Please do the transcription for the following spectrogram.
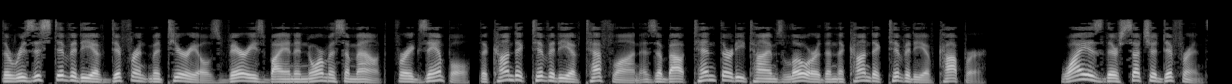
The resistivity of different materials varies by an enormous amount, for example, the conductivity of Teflon is about 10-30 times lower than the conductivity of copper. Why is there such a difference?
